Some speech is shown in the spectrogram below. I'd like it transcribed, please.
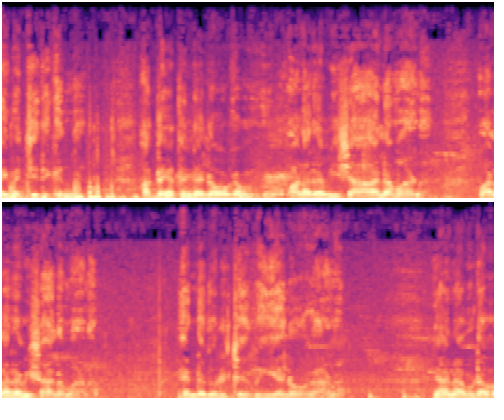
കൈവച്ചിരിക്കുന്നു. അദ്ദേഹത്തിന്റെ ലോകം വളരെ വിശാലമാണ് വളരെ വിശാലമാണ്. എന്റെതൊരു ചെറിയ ലോകമാണ്. ഞാൻ അവിടെ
